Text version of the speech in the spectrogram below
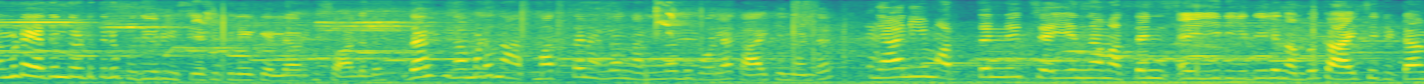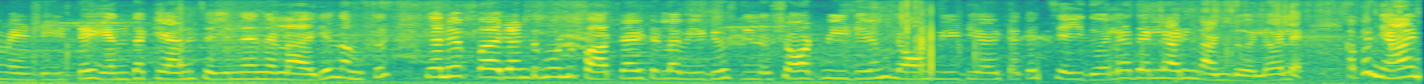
നമ്മുടെ ഏതൻ തോട്ടത്തിലെ പുതിയൊരു വിശേഷത്തിലേക്ക് എല്ലാവർക്കും സ്വാഗതം. ഇത് നമ്മുടെ മത്തനെല്ലാം നല്ലതുപോലെ കായ്ക്കുന്നുണ്ട്. ഞാൻ ഈ മത്തന് ചെയ്യുന്ന മത്തൻ ഈ രീതിയിൽ നമുക്ക് കാഴ്ച കിട്ടാൻ വേണ്ടിയിട്ട് എന്തൊക്കെയാണ് ചെയ്യുന്നതെന്നുള്ള കാര്യം നമുക്ക് ഞാൻ രണ്ട് മൂന്ന് പാർട്ടായിട്ടുള്ള വീഡിയോസ് ഷോർട്ട് വീഡിയോയും ലോങ് വീഡിയോ ആയിട്ടൊക്കെ ചെയ്തു അല്ലേ? അതെല്ലാവരും കണ്ടുവല്ലോ അല്ലേ അപ്പം ഞാൻ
